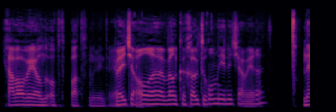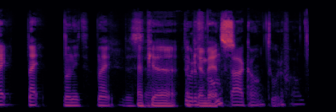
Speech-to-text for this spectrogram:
ik ga wel weer op de pad van de winter. ja. Weet je al welke grote ronde je dit jaar weer rijdt? Nee, nee, nog niet. Nee, dus, heb eh, je, heb een France, wens? Taco, Tour de France.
